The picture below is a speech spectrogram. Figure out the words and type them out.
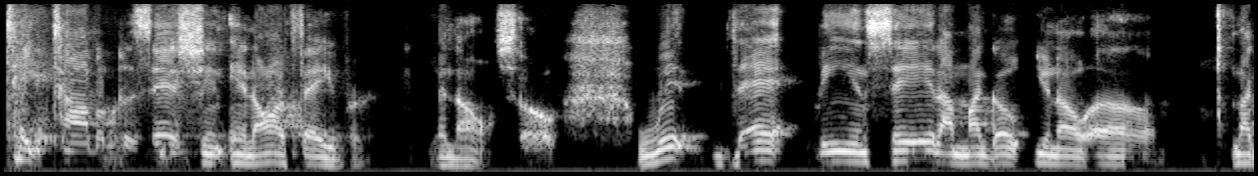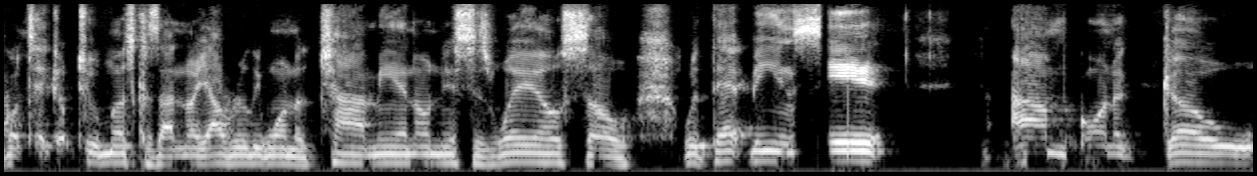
take time of possession in our favor. You know, so with that being said, I might go. You know, uh, I'm not gonna take up too much because I know y'all really want to chime in on this as well. So with that being said, I'm gonna go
